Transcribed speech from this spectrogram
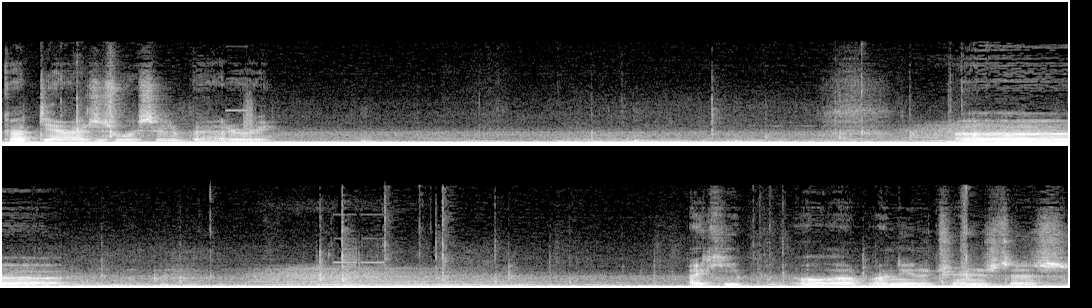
God damn, I just wasted a battery. Uh... I keep... Hold up, I need to change this.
